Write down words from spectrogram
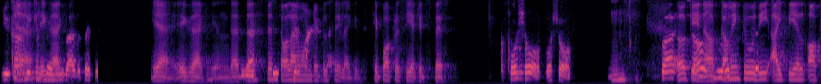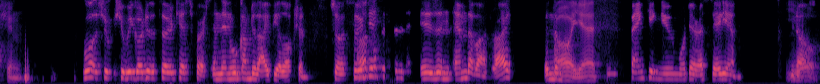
you can't Yeah, be complaining exactly. about the pitches. Yeah, exactly. And that that's just all I wanted to say. Like it's hypocrisy at its best. For sure, for sure. Mm. But Okay, so, now coming to the IPL auction. Well, should, should we go to the third test first, and then we'll come to the IPL auction? So third Okay. test is in, Ahmedabad, right? In the Oh yes. banking new Motera Stadium, You know,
